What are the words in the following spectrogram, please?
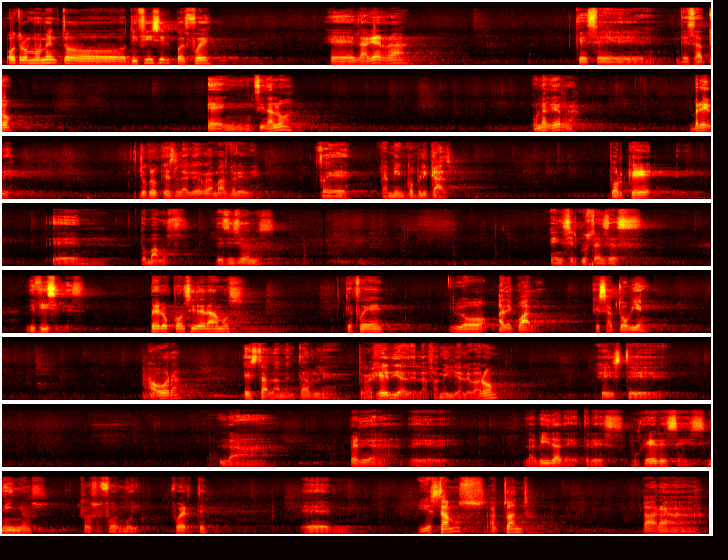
Otro momento difícil pues fue eh, la guerra que se desató en Sinaloa, una guerra breve, yo creo que es la guerra más breve, fue también complicado, porque eh, tomamos decisiones en circunstancias difíciles, pero consideramos que fue lo adecuado, que se actuó bien. Ahora, esta lamentable tragedia de la familia Levarón, este, la pérdida de la vida de tres mujeres, seis niños, eso fue muy fuerte, eh, y estamos actuando para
